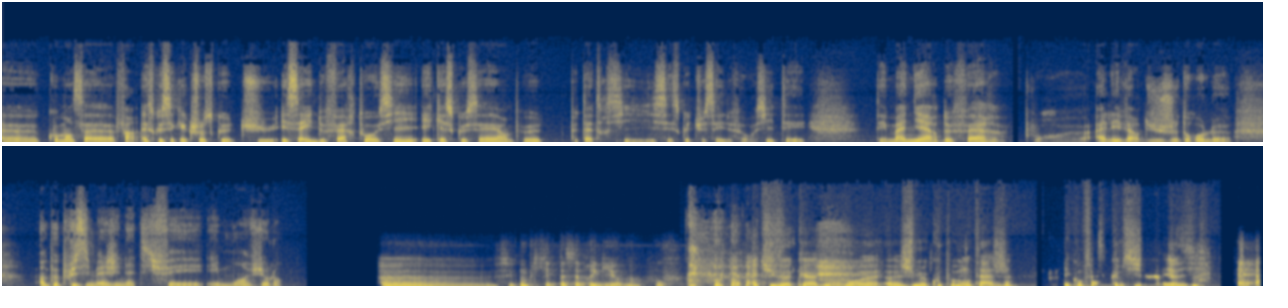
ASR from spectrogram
euh, comment ça, enfin, est-ce que c'est quelque chose que tu essayes de faire toi aussi? Et qu'est-ce que c'est un peu, peut-être si c'est ce que tu essayes de faire aussi, tes, tes manières de faire pour euh, aller vers du jeu de rôle euh, un peu plus imaginatif et, moins violent euh, c'est compliqué de passer après Guillaume. Hein. et tu veux que du coup je me coupe au montage et qu'on fasse comme si je n'avais rien dit?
